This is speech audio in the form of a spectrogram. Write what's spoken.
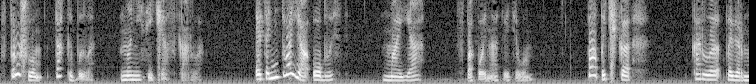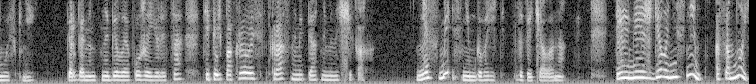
В прошлом так и было, но не сейчас, Карла. Это не твоя область. Моя, спокойно ответил он. Папочка... Карла повернулась к ней. Пергаментно-белая кожа ее лица теперь покрылась красными пятнами на щеках. «Не смей с ним говорить!» — закричала она. «Ты имеешь дело не с ним, а со мной!»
